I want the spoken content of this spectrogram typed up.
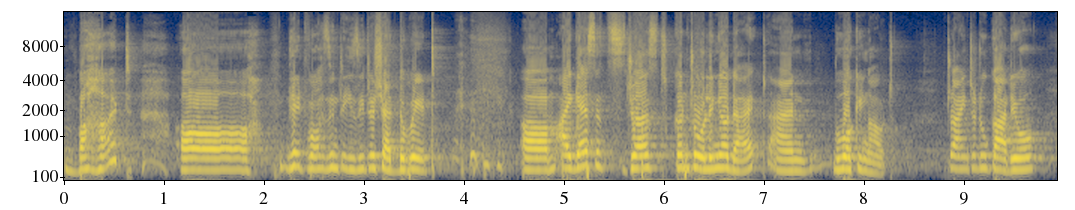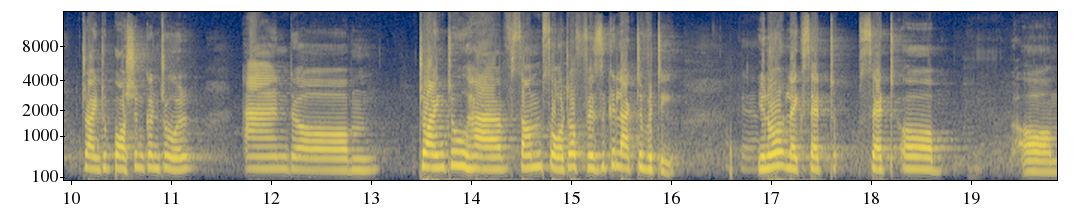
but uh, it wasn't easy to shed the weight. Um, I guess it's just controlling your diet and working out, trying to do cardio, trying to portion control, and um, trying to have some sort of physical activity. You know, like set set a um,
